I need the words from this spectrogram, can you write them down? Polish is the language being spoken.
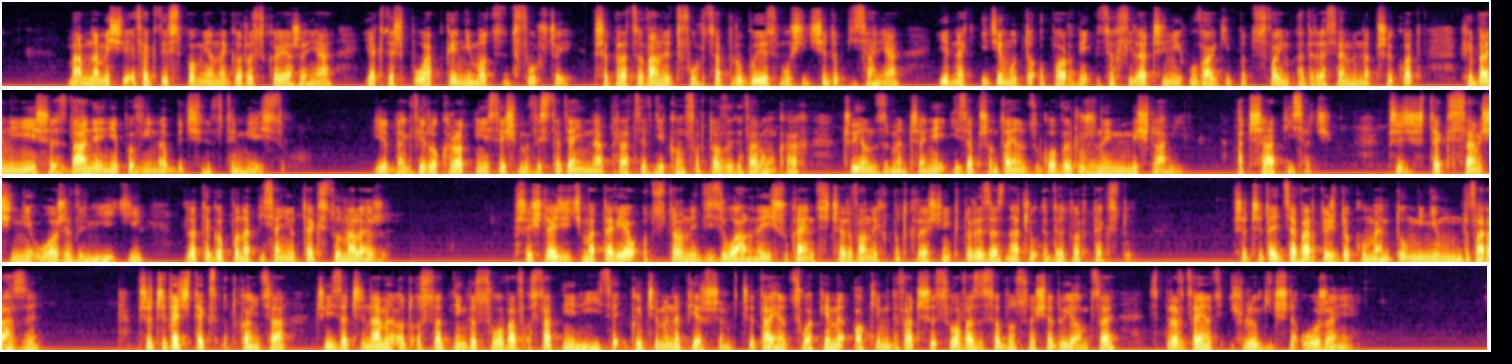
Mam na myśli efekty wspomnianego rozkojarzenia, jak też pułapkę niemocy twórczej. Przepracowany twórca próbuje zmusić się do pisania, jednak idzie mu to opornie i co chwila czyni uwagi pod swoim adresem, na przykład chyba niniejsze zdanie nie powinno być w tym miejscu. Jednak wielokrotnie jesteśmy wystawiani na pracę w niekomfortowych warunkach, czując zmęczenie i zaprzątając głowę różnymi myślami. A trzeba pisać. Przecież tekst sam się nie ułoży w linijki, dlatego po napisaniu tekstu należy prześledzić materiał od strony wizualnej, szukając czerwonych podkreśleń, które zaznaczył edytor tekstu. Przeczytać zawartość dokumentu minimum dwa razy. Przeczytać tekst od końca, czyli zaczynamy od ostatniego słowa w ostatniej linijce i kończymy na pierwszym. Czytając, łapiemy okiem dwa, trzy słowa ze sobą sąsiadujące, sprawdzając ich logiczne ułożenie.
